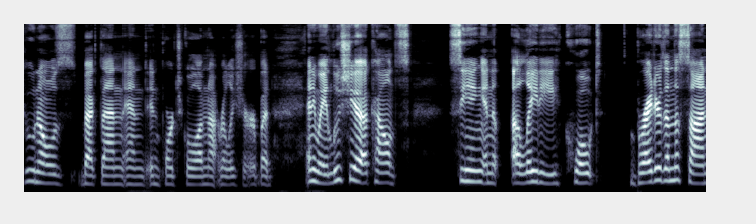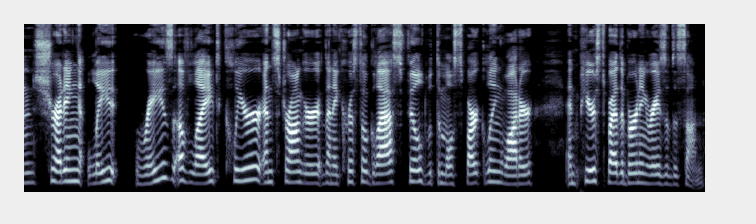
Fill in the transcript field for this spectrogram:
who knows back then and in Portugal, I'm not really sure. But anyway, Lucia accounts seeing an, a lady, quote, brighter than the sun, shredding la- rays of light, clearer and stronger than a crystal glass filled with the most sparkling water and pierced by the burning rays of the sun.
